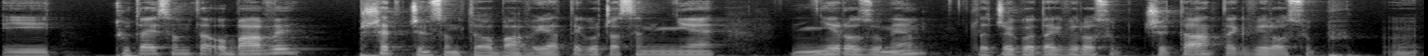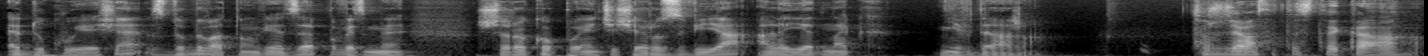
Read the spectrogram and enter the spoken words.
I tutaj są te obawy. Przed czym są te obawy? Ja tego czasem nie, nie rozumiem, dlaczego tak wiele osób czyta, tak wiele osób e, edukuje się, zdobywa tą wiedzę, powiedzmy, szeroko pojęcie się rozwija, ale jednak nie wdraża. To, że działa statystyka,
